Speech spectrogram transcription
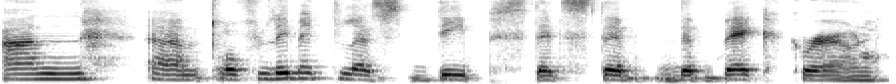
and um, of limitless depths. That's the the background.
